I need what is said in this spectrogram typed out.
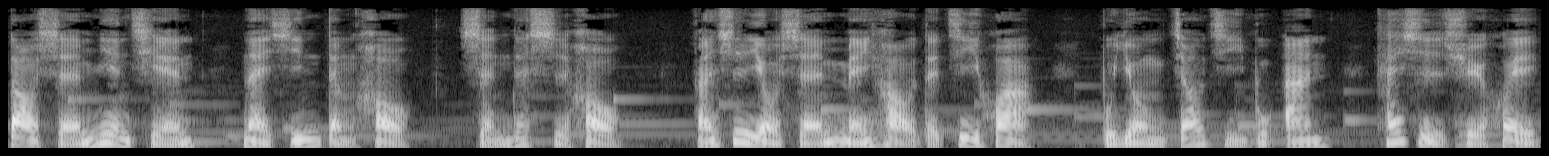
到神面前耐心等候神的时候，凡事有神美好的计划，不用着急不安，开始学会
